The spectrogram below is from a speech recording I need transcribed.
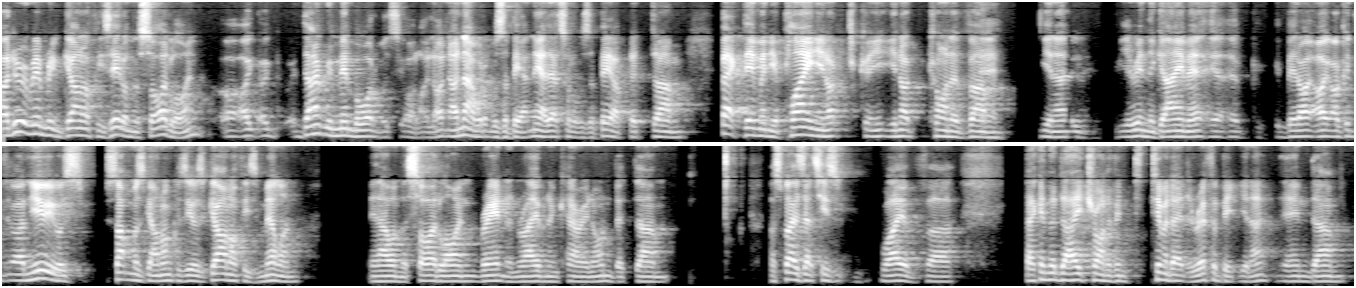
I do remember him going off his head on the sideline. I, I don't remember what it was. I know what it was about now. That's what it was about. But um, back then, when you're playing, you're not you're not kind of um, yeah. you know you're in the game. Uh, uh, but I, I, could I knew he was something was going on because he was going off his melon, you know, on the sideline, ranting and raving and carrying on. But um, I suppose that's his way of uh, back in the day trying to intimidate the ref a bit, you know. And um,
